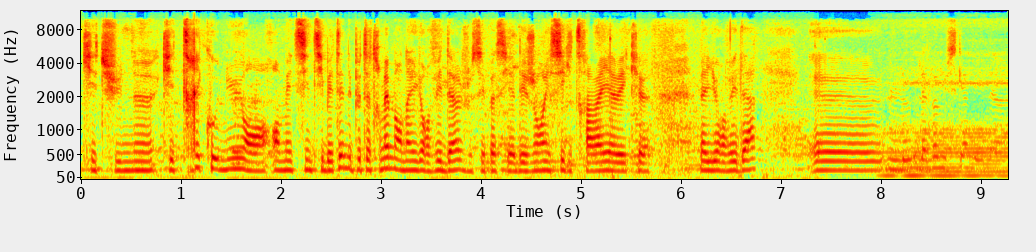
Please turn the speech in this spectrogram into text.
qui est, est très connue en, médecine tibétaine et peut-être même en Ayurveda. Je ne sais pas s'il y a des gens ici qui travaillent avec euh, l'Ayurveda. Euh, la muscade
